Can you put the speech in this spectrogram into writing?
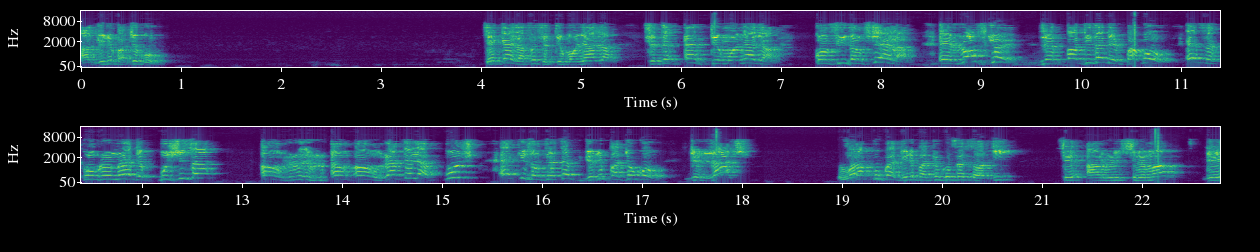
à Denis Batego. C'est quand il a fait ce témoignage, c'était un témoignage confidentiel. Et lorsque les partisans de Babo et ses conglomérats de Bouchissa ont, ont, raté leur bouche et qu'ils ont traité Johnny Patoko de lâche, voilà pourquoi Johnny Patoko fait sortir ce enregistrement de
